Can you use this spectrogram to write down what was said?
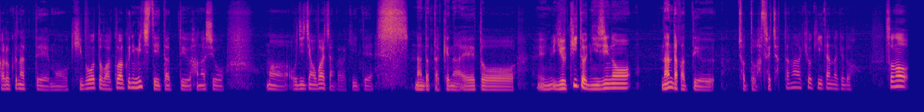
明るくなってもう希望とワクワクに満ちていたっていう話を、まあ、おじいちゃんおばあちゃんから聞いて何だったっけなえっ、ー、と雪と虹のなんだかっていうちょっと忘れちゃったな今日聞いたんだけどその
